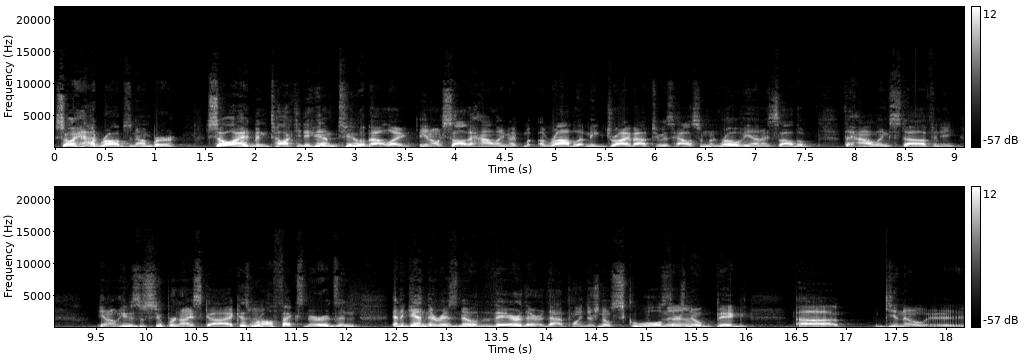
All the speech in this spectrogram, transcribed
So I had Rob's number. So I had been talking to him too about like, you know, I saw the Howling. Uh, Rob let me drive out to his house in Monrovia, and I saw the the Howling stuff, and he, you know, he was a super nice guy because we're all effects nerds, and and again, there is no there there at that point. There's no schools. There's no big, uh, you know. Uh,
